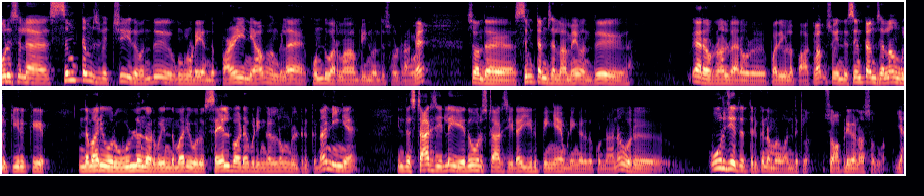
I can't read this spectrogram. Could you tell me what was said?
ஒரு சில சிம்டம்ஸ் வச்சு இதை வந்து உங்களுடைய அந்த பழைய ஞாபகங்களை கொண்டு வரலாம் அப்படின்னு வந்து சொல்கிறாங்க ஸோ அந்த சிம்டம்ஸ் எல்லாமே வந்து வேற ஒரு நாள் வேற ஒரு பதிவில் பார்க்கலாம். ஸோ இந்த சிம்டம்ஸ் எல்லாம் உங்களுக்கு இருக்குது இந்த மாதிரி ஒரு உள்ளுணர்வு இந்த மாதிரி ஒரு செயல்பாடு அப்படிங்கிறது உங்களுக்கு இருக்குன்னா நீங்கள் இந்த ஸ்டார் சீடில் ஏதோ ஒரு ஸ்டார் சீடாக இருப்பீங்க அப்படிங்கிறதுக்கு உண்டான ஒரு ஊர்ஜிதத்திற்கு நம்ம வந்துக்கலாம். ஸோ அப்படி வேணால் சொல்லலாம். யா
